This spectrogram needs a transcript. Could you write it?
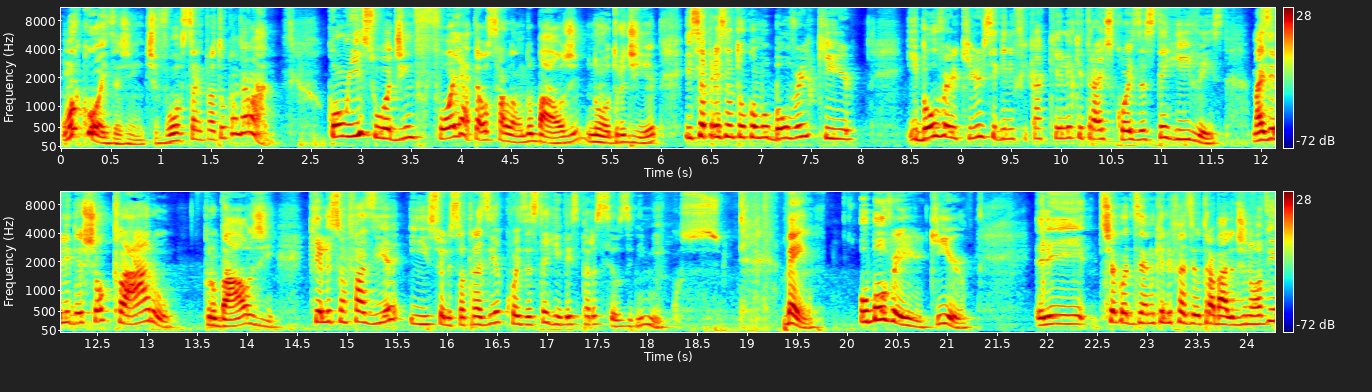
uma coisa, gente. Voou sangue pra tudo quanto é lado. Com isso, o Odin foi até o salão do Balde, no outro dia, e se apresentou como Bolverkir. E Bolverkir significa aquele que traz coisas terríveis. Mas ele deixou claro pro Balde que ele só fazia isso, ele só trazia coisas terríveis para os seus inimigos. Bem, o Bolverkir ele chegou dizendo que ele fazia o trabalho de nove,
